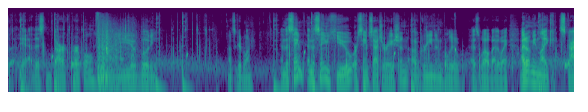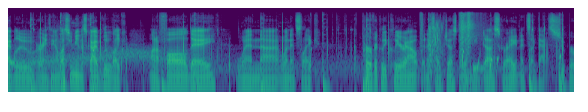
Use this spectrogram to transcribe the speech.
but yeah, this dark purple, yeah, buddy. That's a good one. And the same and the same hue or same saturation of green and blue as well, by the way. I don't mean like sky blue or anything, unless you mean the sky blue like on a fall day when uh, when it's like perfectly clear out, but it's like just gonna be dusk, right? And it's like that super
